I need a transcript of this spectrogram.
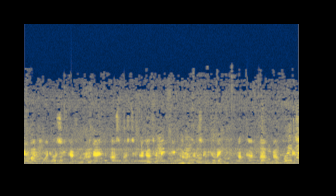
रेलमार्ग भनेपछि काठमाडौँ लगायत आसपास क्षेत्रका झन्डै एक करोड जनसङ्ख्यालाई तत्काल लाभ प्राप्त हुनेछ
